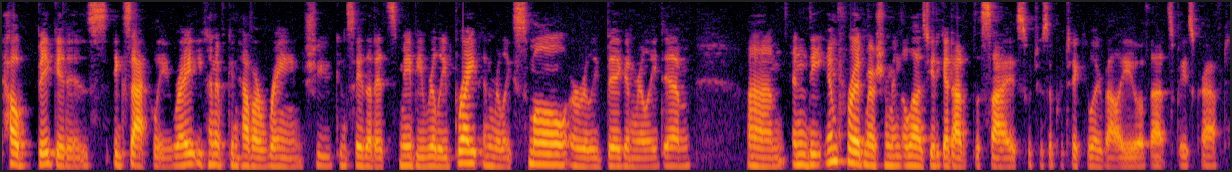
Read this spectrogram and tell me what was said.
how big it is exactly, right? You kind of can have a range. You can say that it's maybe really bright and really small, or really big and really dim. Um, and the infrared measurement allows you to get out of the size, which is a particular value of that spacecraft.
